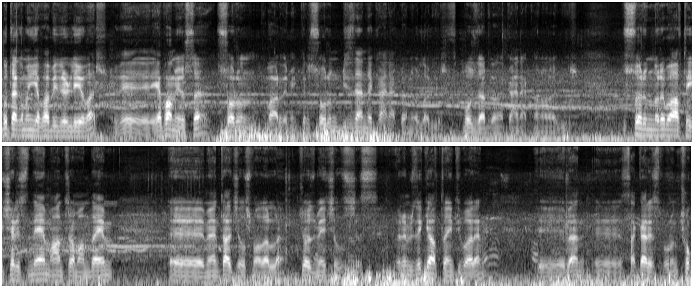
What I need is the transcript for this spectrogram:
bu takımın yapabilirliği var ve yapamıyorsa sorun var demektir. Sorun bizden de kaynaklanıyor olabilir. Futbolculardan da kaynaklanıyor olabilir. Bu sorunları bu hafta içerisinde hem antrenmanda hem e, mental çalışmalarla çözmeye çalışacağız. Önümüzdeki haftadan itibaren e, ben e, Sakaryaspor'un çok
